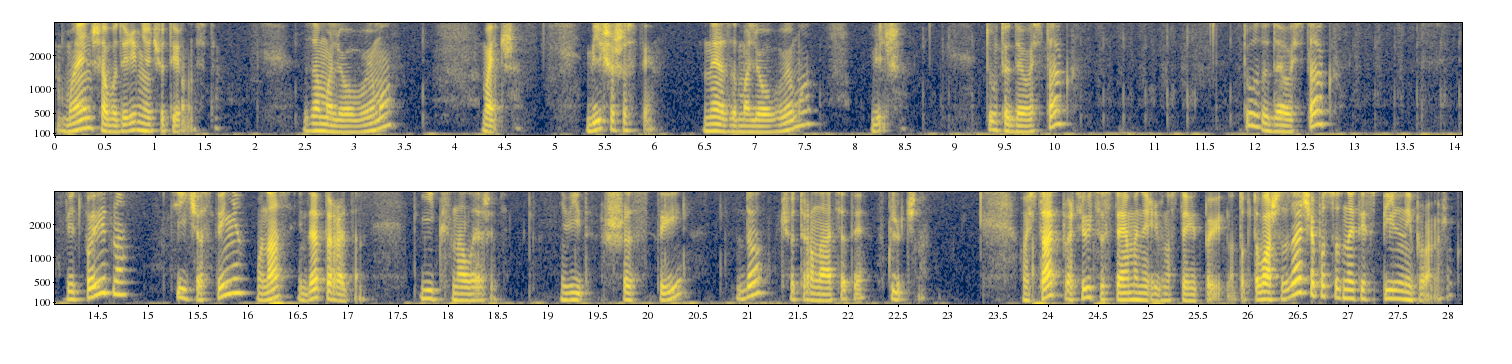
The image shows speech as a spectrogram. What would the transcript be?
Менше або дорівнює 14. Замальовуємо менше. Більше 6. Не замальовуємо більше. Тут іде ось так. Тут іде ось так. Відповідно, в цій частині у нас йде перетин. Х належить від 6 до 14 включно. Ось так працюють системи нерівностей відповідно. Тобто ваша задача просто знайти спільний проміжок.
